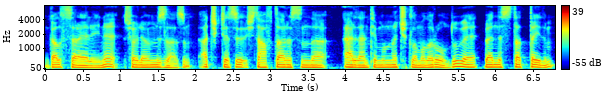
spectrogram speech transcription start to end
Galatasaray aleyhine söylememiz lazım. Açıkçası işte hafta arasında Erden Timur'un açıklamaları oldu ve ben de stat'taydım.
